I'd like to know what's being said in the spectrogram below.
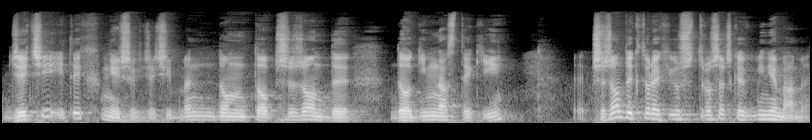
dzieci i tych mniejszych dzieci. Będą to przyrządy do gimnastyki, przyrządy, których już troszeczkę w gminie mamy.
